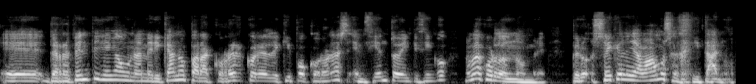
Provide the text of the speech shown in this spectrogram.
eh, de repente llega un americano para correr con el equipo Coronas en 125, no me acuerdo el nombre, pero sé que le llamábamos el gitano,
